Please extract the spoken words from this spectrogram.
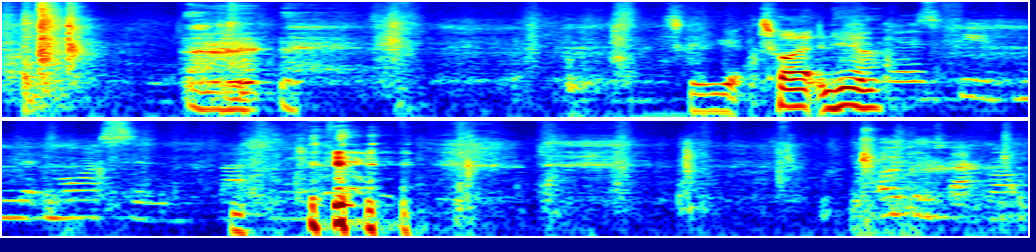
half a day. Alright. It's gonna get tight in here. Yeah, there's a few mice and bats. Opens back up.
